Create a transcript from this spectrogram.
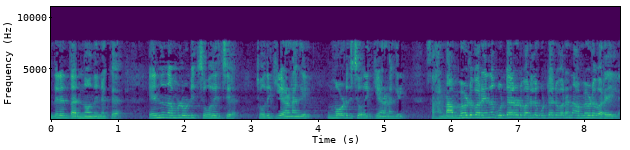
എന്തെങ്കിലും തന്നോ നിനക്ക്? എന്ന് നമ്മളോട് ചോദിച്ച് ചോദിക്കുകയാണെങ്കിൽ ഉമ്മയോട് ചോദിക്കുകയാണെങ്കിൽ സാറിന് അമ്മയോട് പറയുന്ന കൂട്ടുകാരോട് പറയില്ല കൂട്ടുകാർ പറയുന്ന അമ്മയോട് പറയില്ല.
